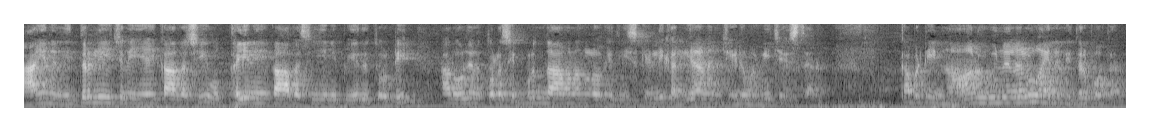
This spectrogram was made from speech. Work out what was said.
ఆయన నిద్రలేచిన ఏకాదశి ఉత్తైన ఏకాదశి అని పేరుతోటి ఆ రోజున తులసి బృందావనంలోకి తీసుకెళ్ళి కళ్యాణం చేయడం అవి చేస్తారు. కాబట్టి నాలుగు నెలలు ఆయన నిద్రపోతారు.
